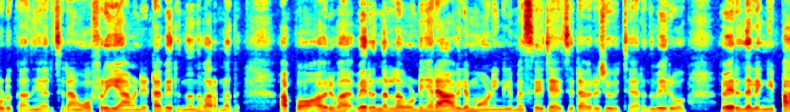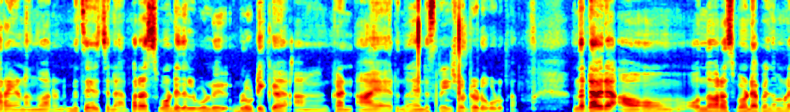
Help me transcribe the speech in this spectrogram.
കൊടുക്കാമെന്ന് വിചാരിച്ചിട്ടാണ് ഓഫർ ചെയ്യാൻ വേണ്ടിയിട്ടാണ് വരുന്നതെന്ന് പറഞ്ഞത്. അപ്പോൾ അവർ വരുന്നുള്ളത് കൊണ്ട് ഞാൻ രാവിലെ മോർണിംഗിൽ മെസ്സേജ് അയച്ചിട്ട് അവർ ചോദിച്ചായിരുന്നു വരുമോ വരുന്നില്ലെങ്കിൽ പറയണമെന്ന് പറഞ്ഞിട്ട് മെസ്സേജ് അയച്ചിട്ടുണ്ട് അപ്പോൾ റെസ്പോണ്ട് ചെയ്തില്ല ബ്ലൂ ബ്ലൂ ടിക്ക് കൺ ആയായിരുന്നു. അതിന്റെ സ്ക്രീൻഷോട്ട് ഇവിടെ കൊടുക്കാം. എന്നിട്ട് അവർ ഒന്ന് റെസ്പോണ്ട്. അപ്പോൾ നമ്മൾ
